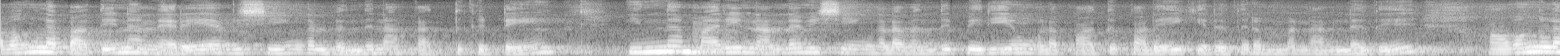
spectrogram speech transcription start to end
அவங்கள பார்த்தே நான் நிறைய விஷயங்கள் வந்து நான் கற்றுக்கிட்டேன் இந்த மாதிரி நல்ல விஷயங்களை வந்து பெரியவங்கள பார்த்து பழகிக்கிறது ரொம்ப நல்லது. அவங்கள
